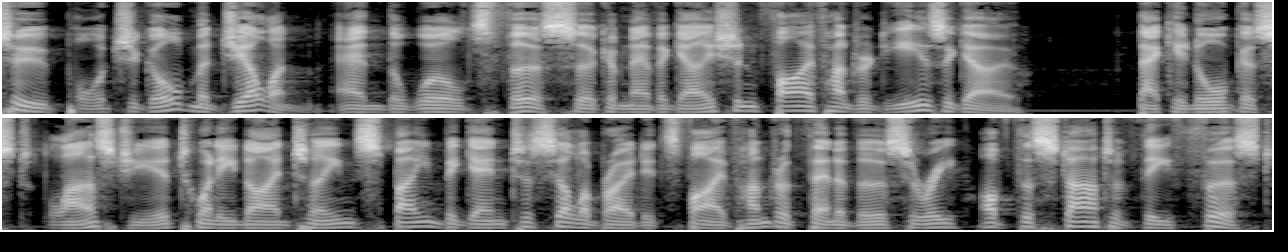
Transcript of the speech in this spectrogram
To Portugal, Magellan, and the world's first circumnavigation 500 years ago. Back in August last year, 2019, Spain began to celebrate its 500th anniversary of the start of the first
